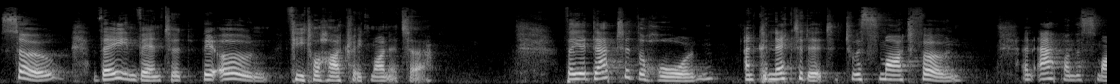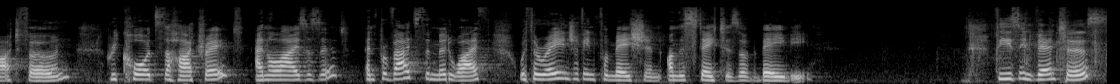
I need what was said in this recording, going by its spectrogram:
So they invented their own fetal heart rate monitor. They adapted the horn and connected it to a smartphone. An app on the smartphone records the heart rate, analyzes it, and provides the midwife with a range of information on the status of the baby. These inventors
